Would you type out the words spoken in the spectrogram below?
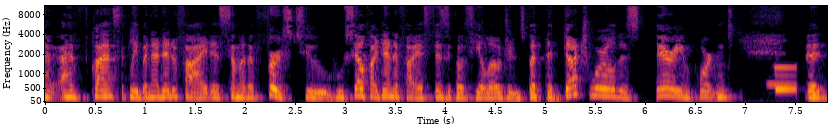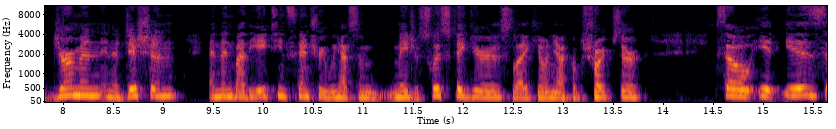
have classically been identified as some of the first who who self-identify as physical theologians. But the Dutch world is very important. The German, in addition, and then by the 18th century, we have some major Swiss figures like Johann Jakob Scheuchzer so it is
